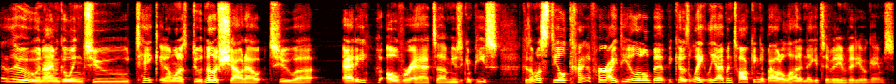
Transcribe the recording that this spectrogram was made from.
Hello, and I'm going to take and I want to do another shout out to uh, Addie over at uh, Music and Peace because I want to steal kind of her idea a little bit because lately I've been talking about a lot of negativity in video games,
